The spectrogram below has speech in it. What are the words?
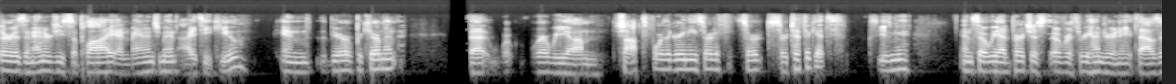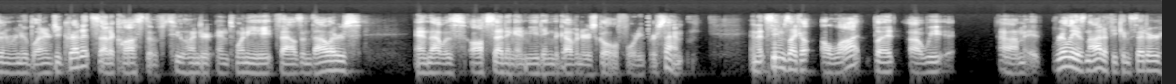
there is an energy supply and management ITQ in the Bureau of Procurement that where we um, shopped for the Green certif cert certificates, excuse me. And so we had purchased over 308,000 renewable energy credits at a cost of $228,000. And that was offsetting and meeting the governor's goal of 40%. And it seems like a, a lot, but uh, we um, it really is not if you consider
